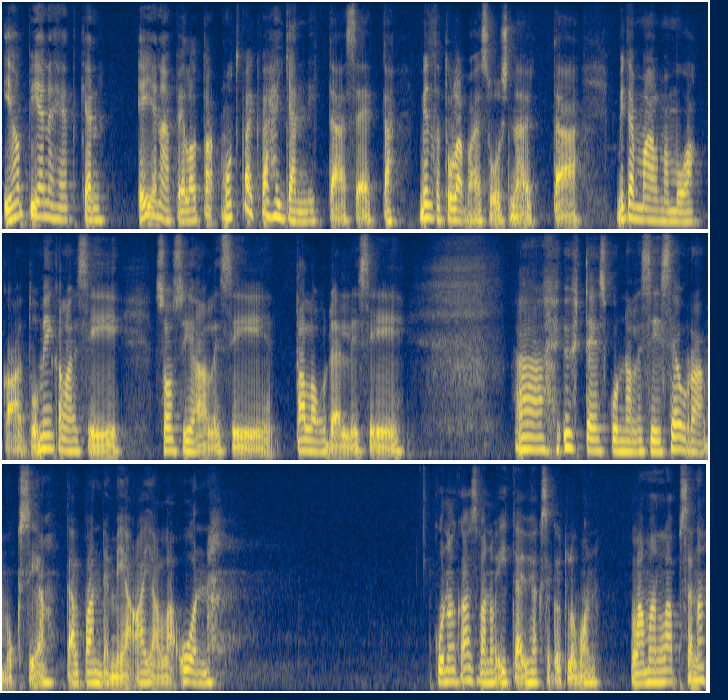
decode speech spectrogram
ihan pienen hetken, ei enää pelota, mutta vaikka vähän jännittää se, että miltä tulevaisuus näyttää, miten maailma muokkaantuu, minkälaisia sosiaalisia, taloudellisia, äh, yhteiskunnallisia seuraamuksia tällä pandemia-ajalla on. Kun on kasvanut itse 90-luvun laman lapsena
